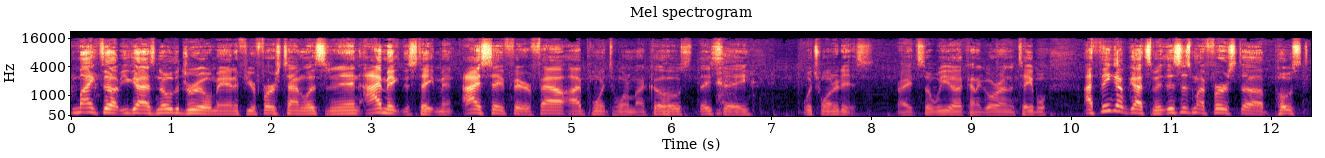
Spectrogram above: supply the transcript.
Mic'd Up. You guys know the drill, man. If you're first time listening in, I make the statement. I say fair or foul. I point to one of my co-hosts. They say which one it is, right? So we uh, kind of go around the table. I think I've got some. This is my first uh, post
